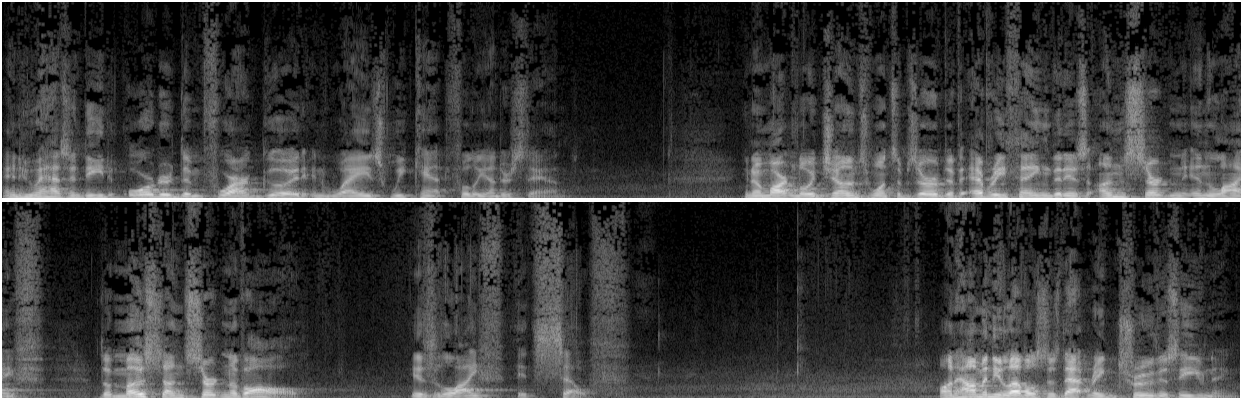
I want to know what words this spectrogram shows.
and who has indeed ordered them for our good in ways we can't fully understand. You know, Martyn Lloyd-Jones once observed of everything that is uncertain in life, the most uncertain of all is life itself. On how many levels does that ring true this evening?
